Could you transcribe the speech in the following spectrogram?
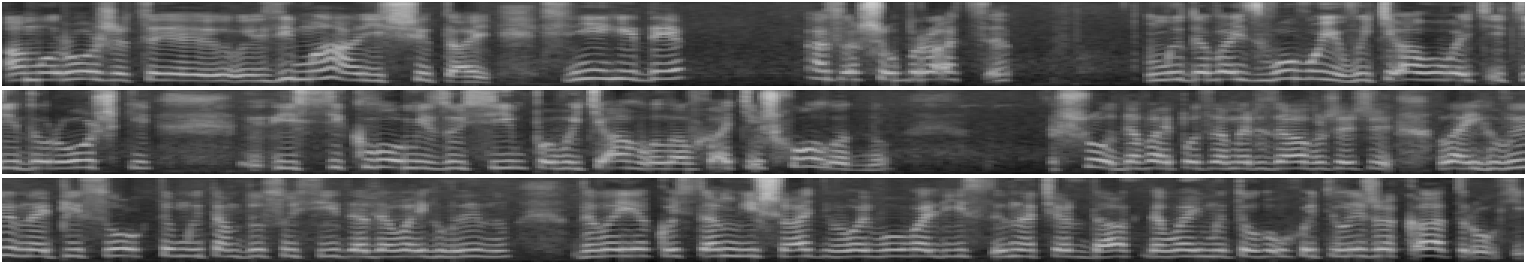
а мороже це е, зима і считай. Сніг іде, а за що братися? Ми давай з Вовою витягувати ці дорожки і з стеклом, і з усім повитягувала в хаті ж холодно. Що, давай позамерзав вже ж лай глина, пісок, то ми там до сусіда, давай глину, давай якось там мішати, давай Вова лізти на чердак, давай ми того хоч лежака трохи,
